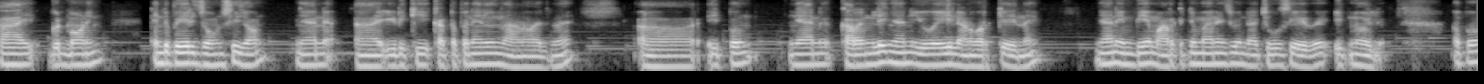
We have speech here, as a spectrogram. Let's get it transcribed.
ഹായ് ഗുഡ് മോർണിംഗ് എന്റെ പേര് ജോൺസി ജോൺ. ഞാൻ ഇടുക്കി കട്ടപ്പനയിൽ നിന്നാണ് വരുന്നത്. ഇപ്പം ഞാൻ കറന്റ്ലി ഞാൻ യു എയിലാണ് വർക്ക് ചെയ്യുന്നത്. ഞാൻ എം ബി എ മാർക്കറ്റിംഗ് മാനേജ്മെന്റാണ് ചൂസ് ചെയ്തത് ഇഗ്നോയിൽ അപ്പോൾ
